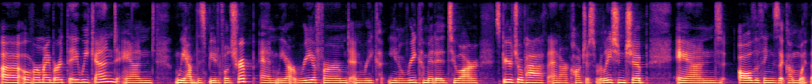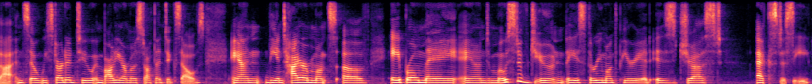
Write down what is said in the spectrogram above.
uh, over my birthday weekend and we have this beautiful trip and we are reaffirmed and re- you know recommitted to our spiritual path and our conscious relationship and all the things that come with that. And so we started to embody our most authentic selves and the entire months of April, May, and most of June, this three month period is just ecstasy.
